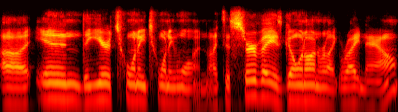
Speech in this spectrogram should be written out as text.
uh, in the year 2021. Like the survey is going on like right now,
